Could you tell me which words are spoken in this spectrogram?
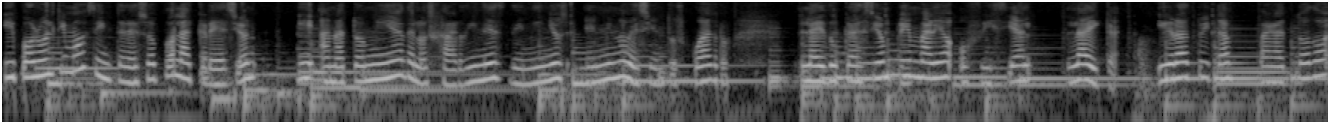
Y por último, se interesó por la creación y anatomía de los jardines de niños en 1904, la educación primaria oficial, laica y gratuita para todo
